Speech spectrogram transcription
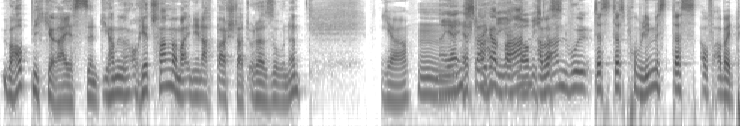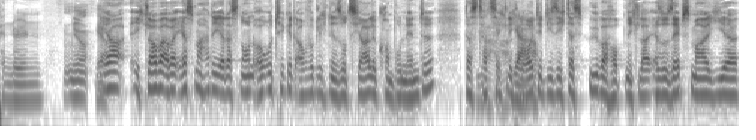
überhaupt nicht gereist sind. Die haben gesagt, auch jetzt fahren wir mal in die Nachbarstadt oder so, ne? Ja. naja, erstmal Umsteiger ja, waren, glaube ich, aber waren wohl Das, das Problem ist, dass auf Arbeit pendeln. Ja. Ja. ich glaube aber erstmal hatte ja das 9-Euro-Ticket auch wirklich eine soziale Komponente, dass tatsächlich Ja. Leute, die sich das überhaupt nicht leisten, also selbst mal hier,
